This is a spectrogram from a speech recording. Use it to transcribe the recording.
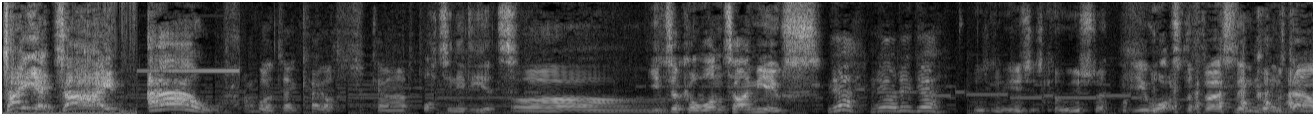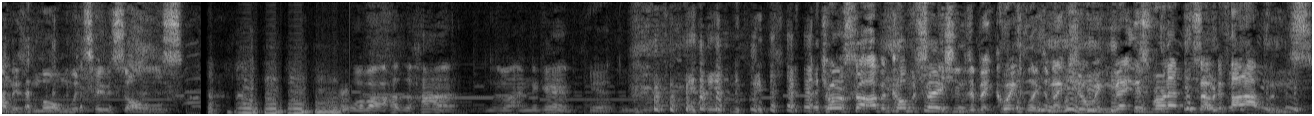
Take your time! Ow! I'm going to take Chaos card. What an idiot. Oh, You took a one-time use. Yeah, yeah, I did, yeah. he's gonna use its cool You watch the first thing comes down is mum with two souls. What about the heart? Does that end the game? Yeah, does it? Do you want to start having conversations a bit quickly to make sure we can make this for an episode if that happens?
